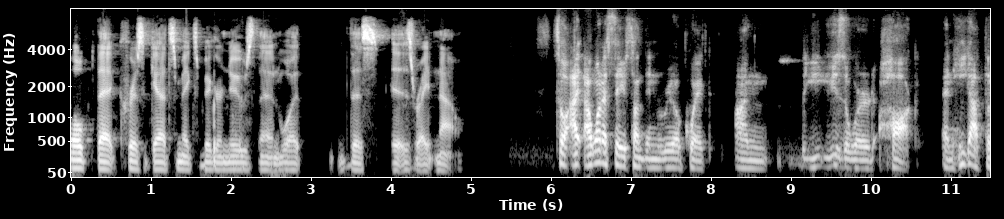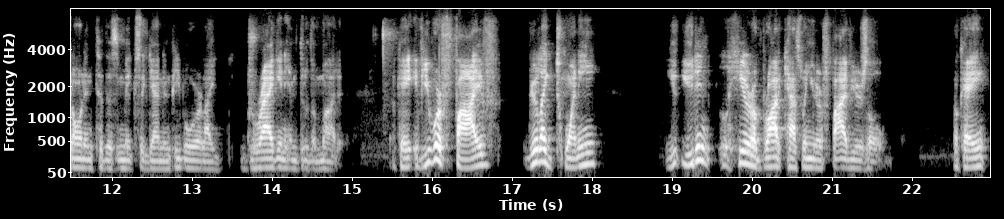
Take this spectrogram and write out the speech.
hope that Chris Getz makes bigger news than what this is right now. So I, I want to say something real quick on you use the word hawk, and he got thrown into this mix again, and people were like dragging him through the mud. Okay, if you were five if you're like 20, you, you didn't hear a broadcast when you were five years old. Okay.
